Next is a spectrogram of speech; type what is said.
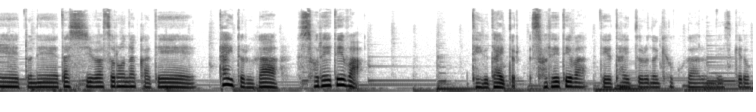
えっ、ー、とね私はその中でタイトルが「それでは」っていうタイトル「それでは」っていうタイトルの曲があるんですけど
